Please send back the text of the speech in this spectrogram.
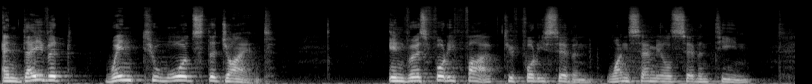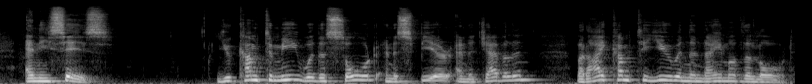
And David went towards the giant in verse 45 to 47, 1 Samuel 17. And he says, You come to me with a sword and a spear and a javelin, but I come to you in the name of the Lord.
